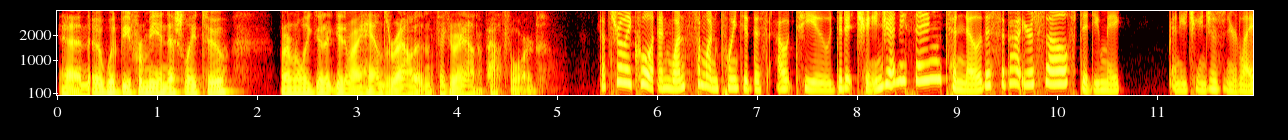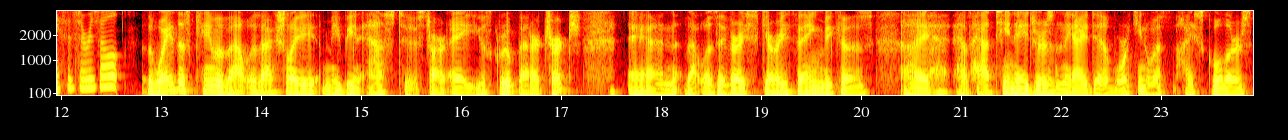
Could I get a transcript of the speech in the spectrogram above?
And it would be for me initially too, but I'm really good at getting my hands around it and figuring out a path forward. That's really cool. And once someone pointed this out to you, did it change anything to know this about yourself? Did you make any changes in your life as a result? The way this came about was actually me being asked to start a youth group at our church. And that was a very scary thing because I have had teenagers and the idea of working with high schoolers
